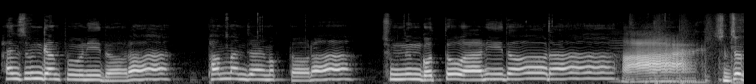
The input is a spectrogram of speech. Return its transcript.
한순간뿐이더라. 밥만 잘 먹더라. 죽는 것도 아니더라. 아 진짜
